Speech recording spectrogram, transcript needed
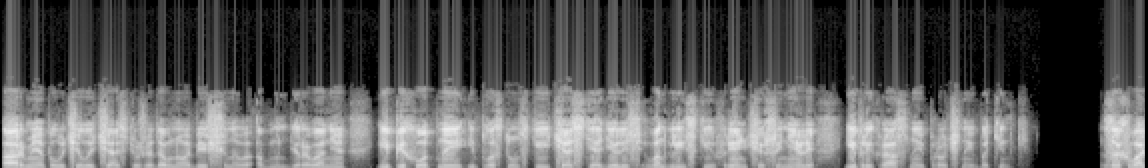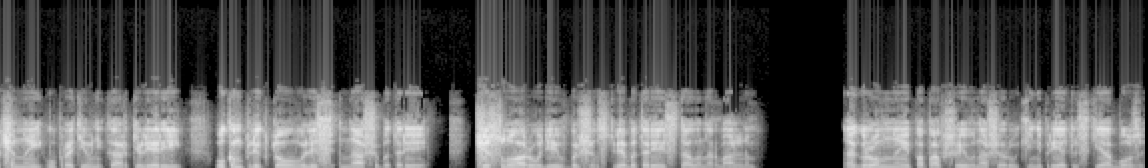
Армия получила часть уже давно обещанного обмундирования, и пехотные и пластунские части оделись в английские френчи, шинели и прекрасные прочные ботинки. Захваченной у противника артиллерии укомплектовывались наши батареи. Число орудий в большинстве батарей стало нормальным. Огромные, попавшие в наши руки неприятельские обозы,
